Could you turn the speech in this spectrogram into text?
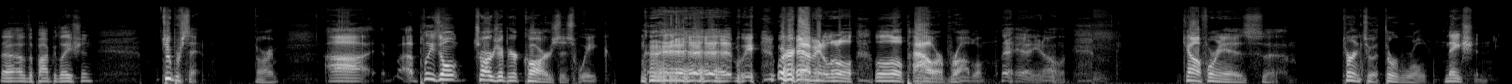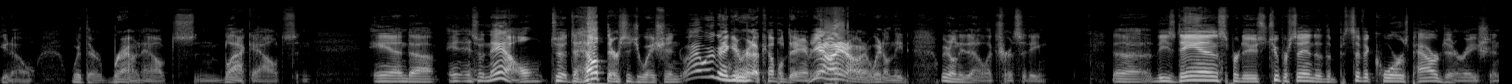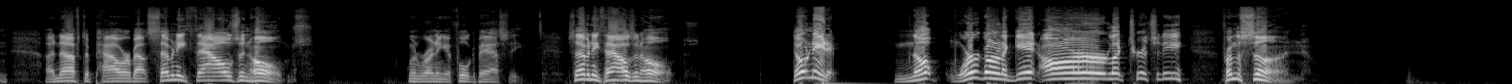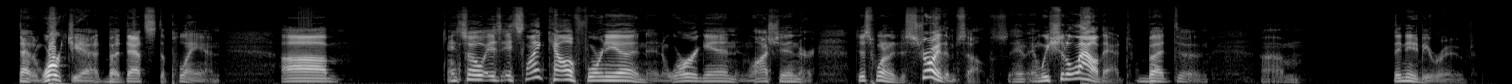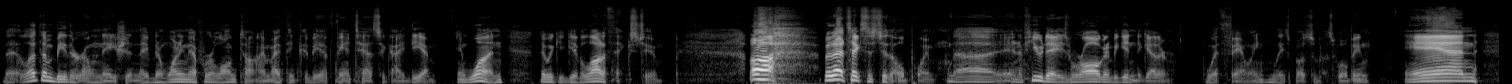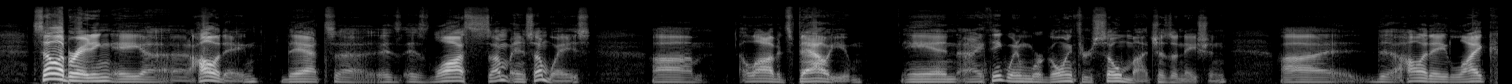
uh, of the population? 2%. All right. Uh, uh, please don't charge up your cars this week. we, are having a little a little power problem. you know, California is uh, turned into a third world nation. You know, with their brownouts and blackouts and and, uh, and, and so now to, to help their situation, well, we're going to get rid of a couple dams. Yeah, you know, we don't need we don't need that electricity. Uh, these dams produce two percent of the PacifiCorp's power generation, enough to power about seventy thousand homes when running at full capacity. Seventy thousand homes. Don't need it. Nope. We're going to get our electricity from the sun. That hasn't worked yet, but that's the plan. Um, and so it's, it's like California and, and Oregon and Washington are just want to destroy themselves. And, and we should allow that. But uh, um, they need to be removed. Let them be their own nation. They've been wanting that for a long time. I think it'd be a fantastic idea and one that we could give a lot of thanks to. Uh, but that takes us to the whole point. Uh, in a few days, we're all going to be getting together with family. At least most of us will be, and celebrating a uh, holiday that uh, is, is lost some in some ways um, a lot of its value. And I think when we're going through so much as a nation, uh, the holiday like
